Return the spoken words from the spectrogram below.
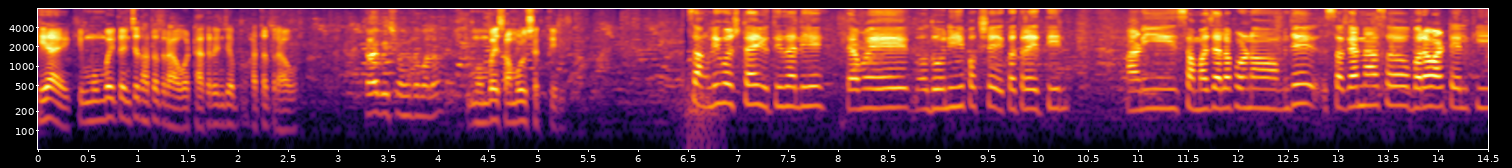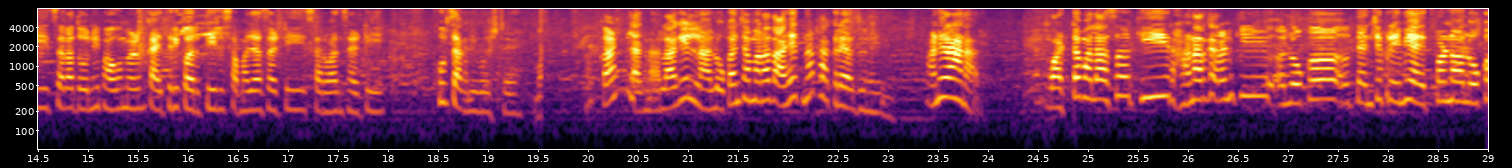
हे आहे की मुंबई त्यांच्याच हातात राहावं ठाकरेंच्या हातात राहावं. काय विश्वास आहे तुम्हाला? मुंबई सांभाळू शकतील. चांगली गोष्ट आहे युती झाली आहे. त्यामुळे दोन्ही पक्ष एकत्र येतील. आणि समाजाला पण म्हणजे सगळ्यांना असं बरं वाटेल की चला दोन्ही भाऊ मिळून काहीतरी करतील समाजासाठी सर्वांसाठी. खूप चांगली गोष्ट आहे. काय नाही लागणार? लागेल ना. लोकांच्या मनात आहेत ना ठाकरे अजूनही. आणि राहणार. वाटतं मला असं की राहणार कारण की लोक त्यांचे प्रेमी आहेत पण लोक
